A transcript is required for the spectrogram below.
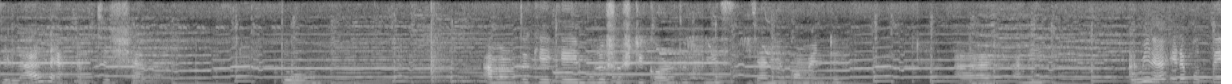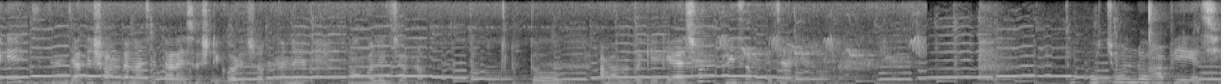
হচ্ছে লাল, একটা হচ্ছে সাদা। তো আমার মতো কে কে মূল্য ষষ্ঠী করো তো প্লিজ জানিও কমেন্টে আর আমি আমি না, এটা প্রত্যেকেই যাদের সন্তান আছে তারাই ষষ্ঠী করে সন্তানের মঙ্গলের জন্য। তো আমার মতো কে কে আছো প্লিজ আমাকে জানিয়ে তোমরা। তো প্রচণ্ড হাঁপিয়ে গেছি।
